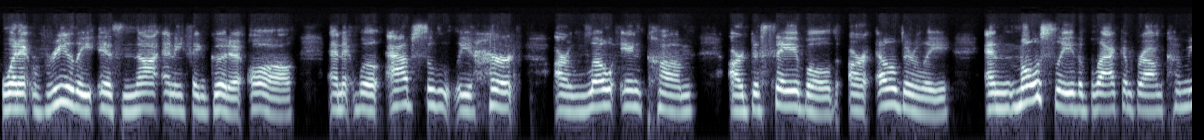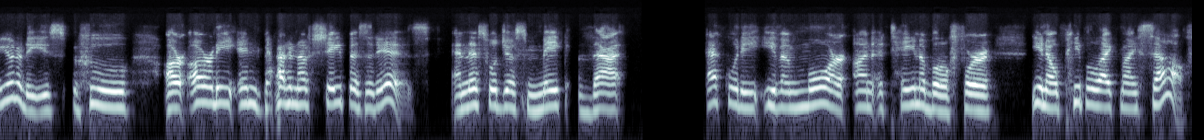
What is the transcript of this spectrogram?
when it really is not anything good at all. And it will absolutely hurt our low income our disabled our elderly and mostly the black and brown communities who are already in bad enough shape as it is. And this will just make that equity even more unattainable for you know people like myself.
